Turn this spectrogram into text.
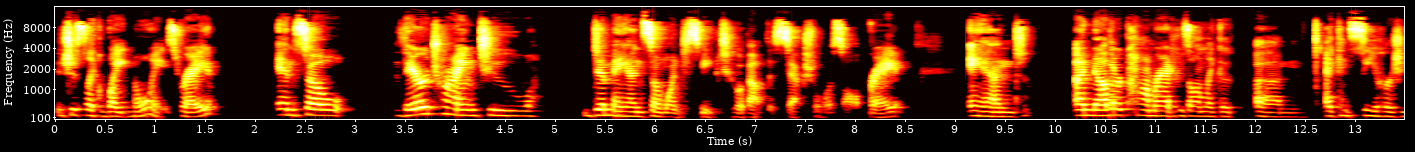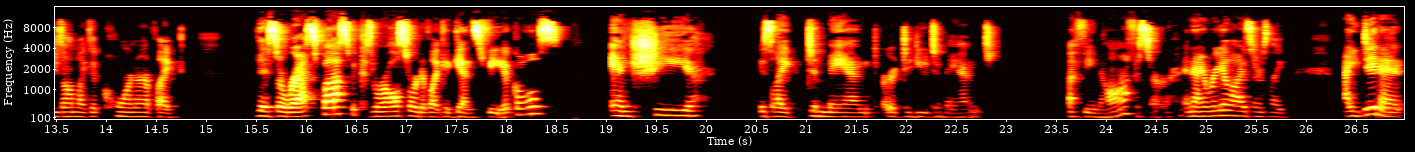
it's just like white noise, right? And so they're trying to demand someone to speak to about this sexual assault, right? And another comrade who's on like a, um, I can see her, she's on like a corner of like this arrest bus because we're all sort of like against vehicles. And she is like, demand, or did you demand a female officer? And I realized I was like, I didn't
